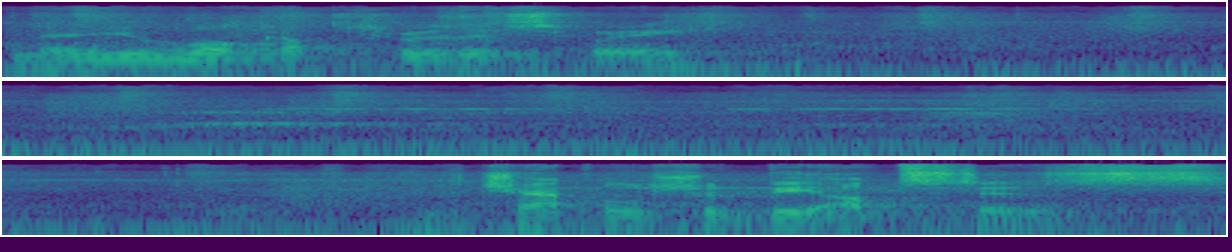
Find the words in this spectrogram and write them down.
And then you walk up through this way. The chapel should be upstairs.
